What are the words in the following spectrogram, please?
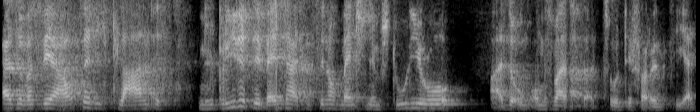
Also was wir hauptsächlich planen, ist ein hybrides Event, heißt es sind noch Menschen im Studio, also um, um es mal zu differenzieren.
